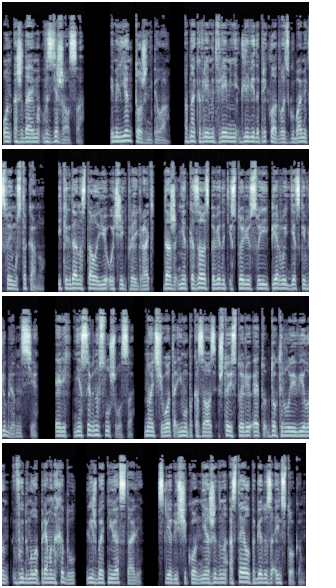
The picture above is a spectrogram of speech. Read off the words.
он ожидаемо воздержался. Эмильен тоже не пила, однако время от времени для вида прикладывалась губами к своему стакану. И когда настала ее очередь проиграть, даже не отказалась поведать историю своей первой детской влюбленности. Эрих не особенно вслушивался, но от чего то ему показалось, что историю эту доктор Луи Виллан выдумала прямо на ходу, лишь бы от нее отстали. Следующий кон неожиданно оставил победу за Эйнстоком.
